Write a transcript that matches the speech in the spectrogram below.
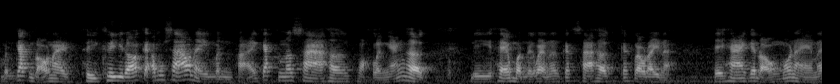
mình cắt đoạn này. Thì khi đó cái ống sáo này mình phải cắt nó xa hơn hoặc là ngắn hơn. Thì theo mình các bạn nên cắt xa hơn, cắt đâu đây nè thì hai cái đoạn mối này nó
